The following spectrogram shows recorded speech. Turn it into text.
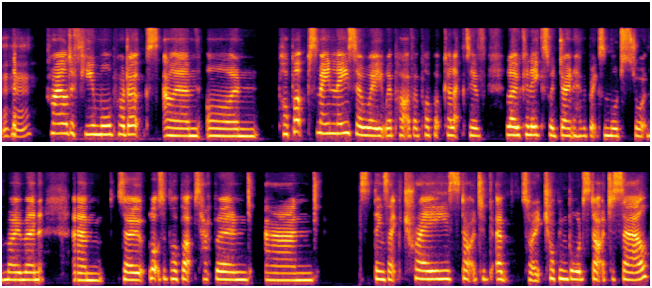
hmm trialed a few more products um, on pop-ups mainly so we, we're part of a pop-up collective locally because we don't have a bricks and mortar store at the moment. Um, so lots of pop-ups happened and things like trays started to uh, sorry chopping boards started to sell.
